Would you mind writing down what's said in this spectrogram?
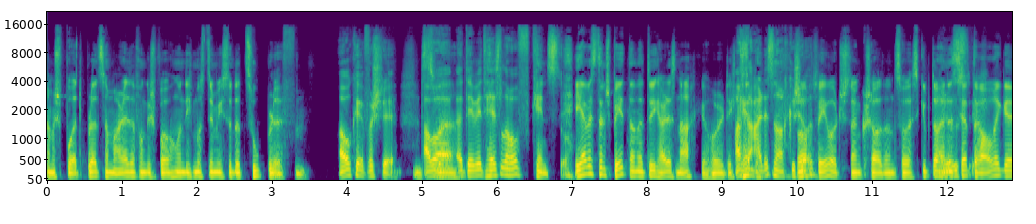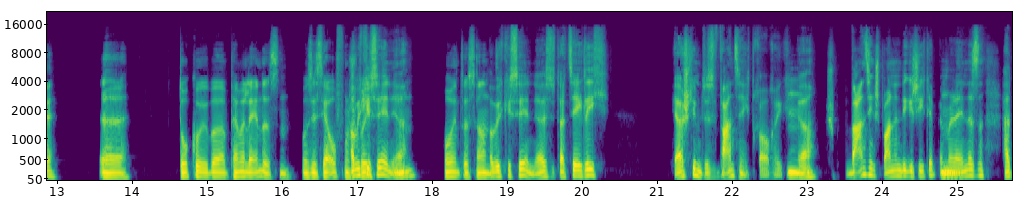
Am Sportplatz haben alle davon gesprochen und ich musste mich so dazu blöffen. Ah, okay, verstehe. Und Aber David Hasselhoff kennst du. ich habe es dann später natürlich alles nachgeholt. Ich Hast du alles Ich habe nachgeschaut? Baywatch dann geschaut und so. Es gibt auch eine sehr traurige äh, Doku über Pamela Anderson, wo sie sehr offen Hab ich gesehen, ja. Mhm. Oh, interessant. Habe ich gesehen. Ja, es ist tatsächlich Ja, stimmt, das ist wahnsinnig traurig. Mhm. Ja, wahnsinnig spannende Geschichte. Bei mhm. Anderson hat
